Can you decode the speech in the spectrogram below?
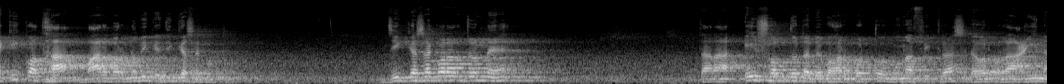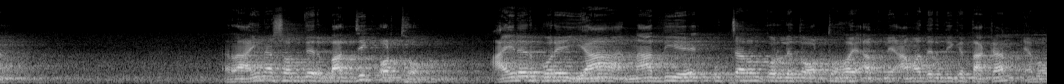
একই কথা বারবার নবীকে জিজ্ঞাসা করত। জিজ্ঞাসা করার জন্যে তারা এই শব্দটা ব্যবহার করত, মুনাফিকরা, সেটা হলো রাইনা। রাইনা শব্দের বাহ্যিক অর্থ, আইনের পরে ইয়া না দিয়ে উচ্চারণ করলে তো অর্থ হয় আপনি আমাদের দিকে তাকান এবং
